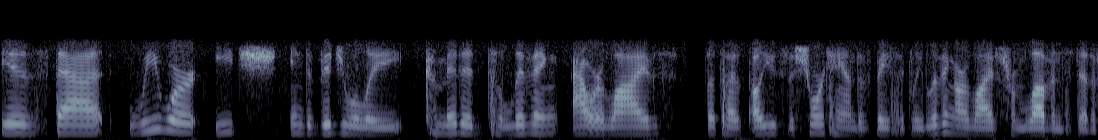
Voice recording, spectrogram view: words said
is that we were each individually committed to living our lives let's I'll use the shorthand of basically living our lives from love instead of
